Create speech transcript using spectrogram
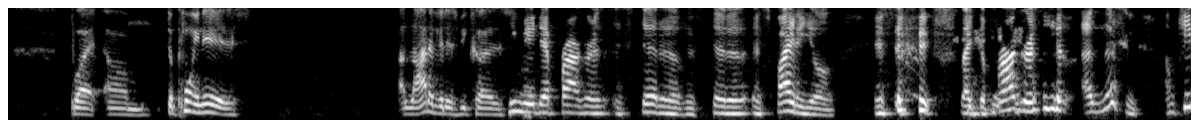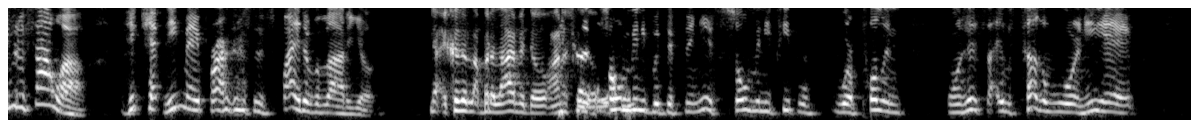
But um, the point is, a lot of it is because he made that progress instead of instead of in spite of y'all. It's like the progress. He, uh, listen, I'm keeping it while he kept he made progress in spite of a lot of y'all. Yeah, because a lot, but a lot of it though, honestly, so many. But the thing is, so many people were pulling on his side. It was tug of war, and he had,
